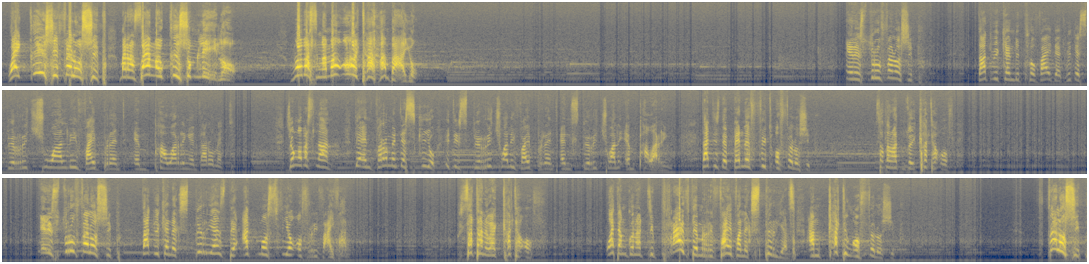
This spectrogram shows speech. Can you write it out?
wayicisha fellowship mara zange ucisha umlilo ngoba singama-altar ahambayo It is through fellowship that we can be provided with a spiritually vibrant, empowering environment. The environment is eskiyo, it is spiritually vibrant and spiritually empowering. That is the benefit of fellowship. Satan wathi ngizoyikhatha off. It is through fellowship that we can experience the atmosphere of revival. Satan will cut her off. What I'm going to deprive them revival experience, I'm cutting off fellowship. Fellowship.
